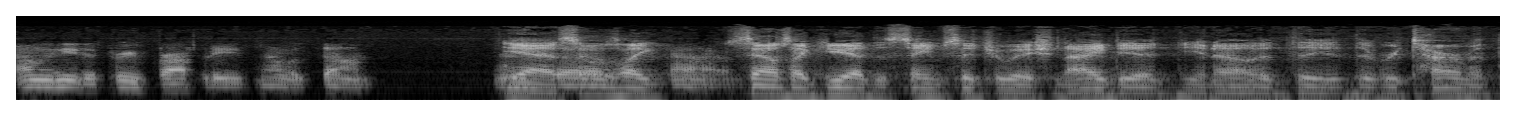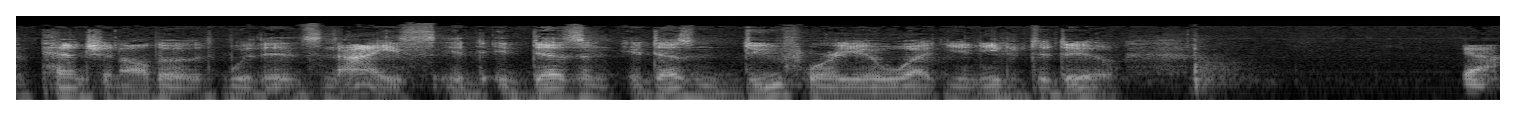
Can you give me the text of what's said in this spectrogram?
I only needed three properties and I was done. Yeah, it so, sounds like uh, sounds like you had the same situation I did. You know, the the retirement, the pension, although it's nice, it it doesn't it doesn't do for you what you needed to do. Yeah.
